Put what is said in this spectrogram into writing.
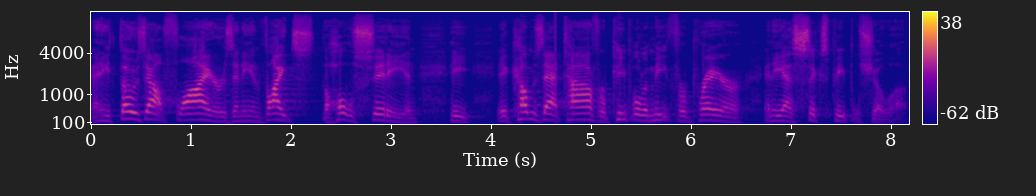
And he throws out flyers and he invites the whole city. And he, it comes that time for people to meet for prayer, and he has six people show up.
